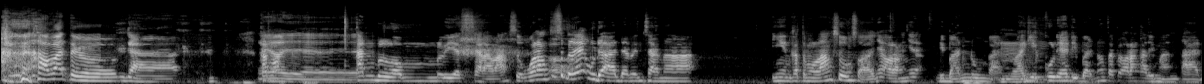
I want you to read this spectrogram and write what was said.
apa tuh nggak Ya, ya, ya, ya. kan belum melihat secara langsung orang tuh sebenarnya udah ada rencana ingin ketemu langsung soalnya orangnya di Bandung kan Hmm. lagi kuliah di Bandung tapi orang Kalimantan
